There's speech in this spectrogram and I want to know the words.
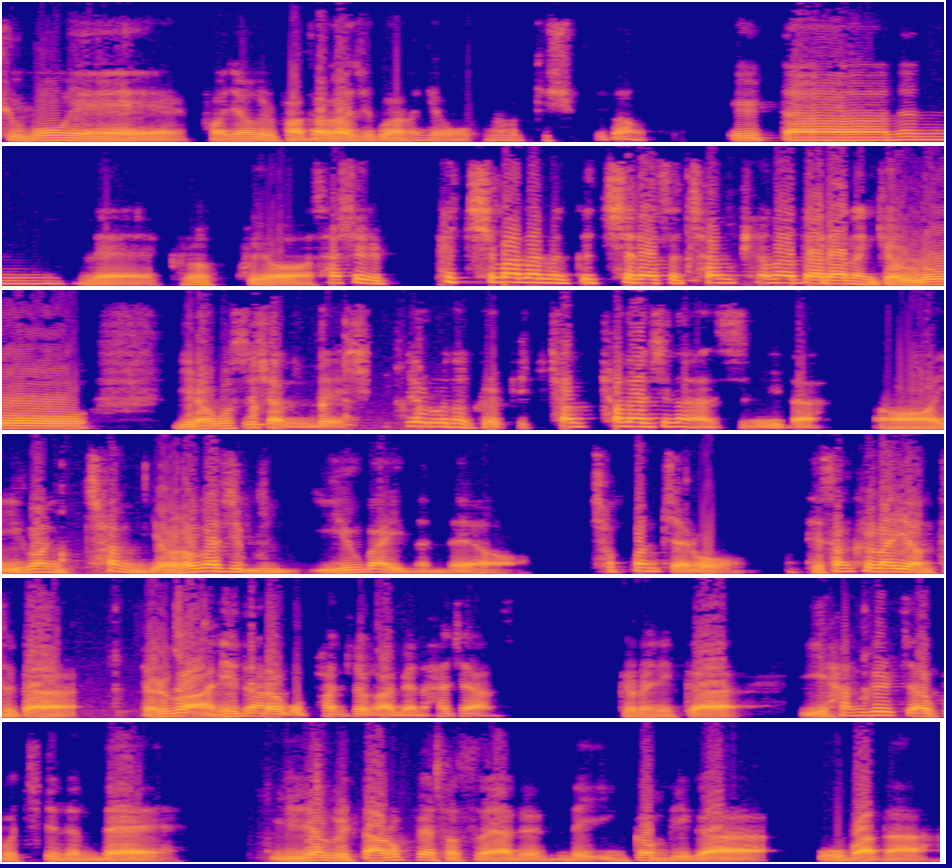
규모의 번역을 받아가지고 하는 경우는 그렇게 쉽지도 않고 일단은 네 그렇고요. 사실 패치만 하면 끝이라서 참 편하다라는 결론이라고 쓰셨는데 실제로는 그렇게 참 편하지는 않습니다. 어 이건 참 여러 가지 문- 이유가 있는데요. 첫 번째로 대상 클라이언트가 별거 아니다라고 판정하면 하지 않습니다. 그러니까 이 한 글자 고치는데 인력을 따로 빼서 써야 되는데 인건비가 오바다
